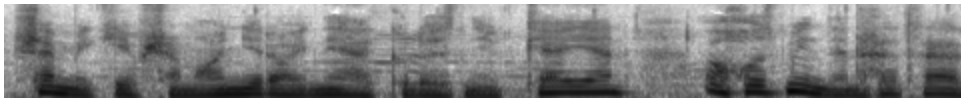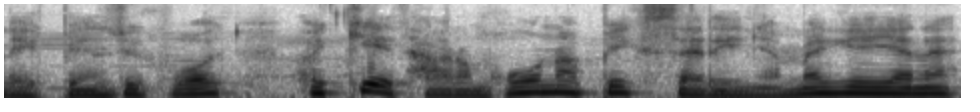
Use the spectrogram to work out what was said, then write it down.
semmiképp sem annyira, hogy nélkülözniük kelljen, ahhoz minden esetre elég pénzük volt, hogy két-három hónapig szerényen megéljene,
